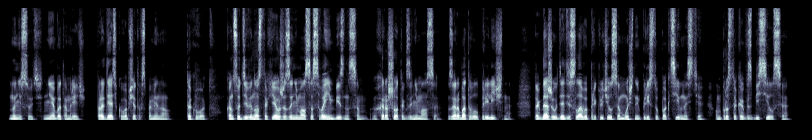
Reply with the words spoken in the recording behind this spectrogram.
Но не суть, не об этом речь. Про дядьку вообще-то вспоминал. Так вот, к концу 90-х я уже занимался своим бизнесом. Хорошо так занимался. Зарабатывал прилично. Тогда же у дяди Славы приключился мощный приступ активности. Он просто как взбесился.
